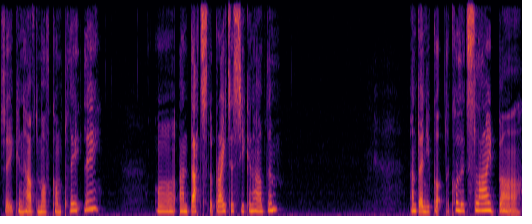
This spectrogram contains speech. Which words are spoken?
So you can have them off completely or and that's the brightest you can have them and then you've got the coloured slide bar.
